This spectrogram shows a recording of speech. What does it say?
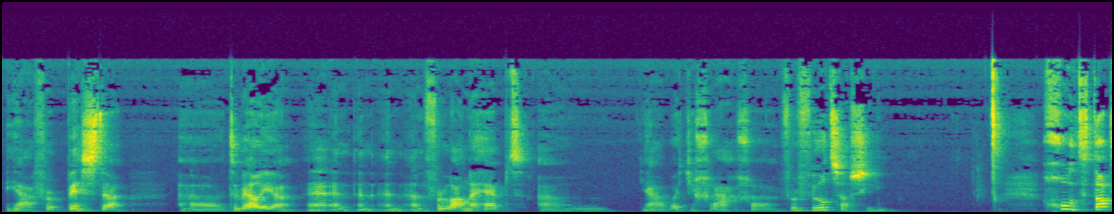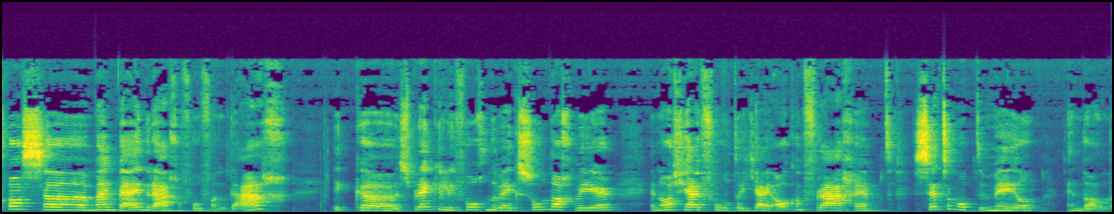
ja, verpesten. Uh, terwijl je een, een, een, een, verlangen hebt um, ja, wat je graag uh, vervuld zou zien. Goed, dat was uh, mijn bijdrage voor vandaag. Ik spreek jullie volgende week zondag weer. En als jij voelt dat jij ook een vraag hebt, zet hem op de mail. En dan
